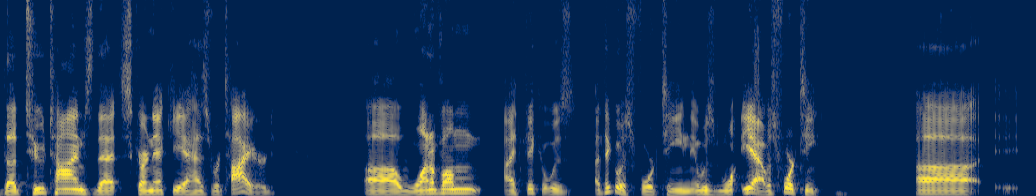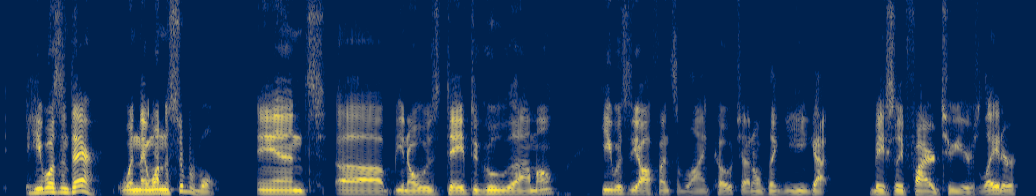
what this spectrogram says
the two times that Scarnecchia has retired, uh, one of them I think it was I think it was fourteen. It was one, yeah, it was fourteen. Uh, he wasn't there when they won the Super Bowl and uh, you know it was Dave DeGuglielmo. He was the offensive line coach. I don't think he got basically fired two years later.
